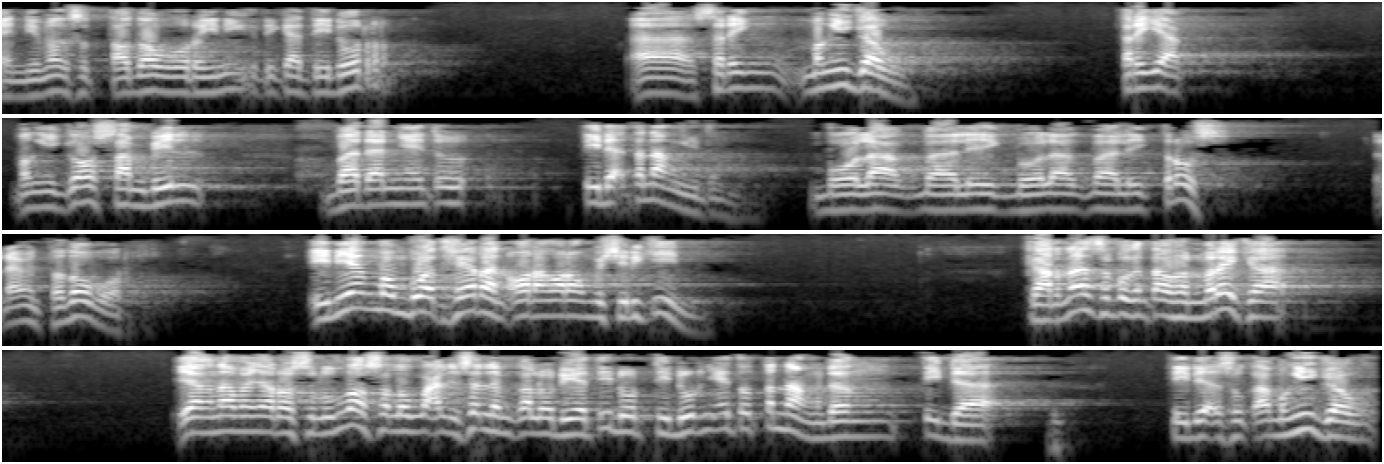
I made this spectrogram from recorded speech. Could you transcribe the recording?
Yang dimaksud tadawwur ini ketika tidur uh, sering mengigau, teriak, mengigau sambil badannya itu tidak tenang gitu. Bolak-balik, bolak-balik terus. Ini yang membuat heran orang-orang musyrikin. Karena sepengetahuan mereka yang namanya Rasulullah sallallahu alaihi wasallam kalau dia tidur tidurnya itu tenang dan tidak tidak suka mengigau.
